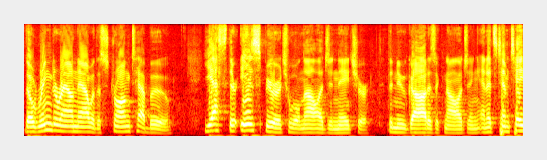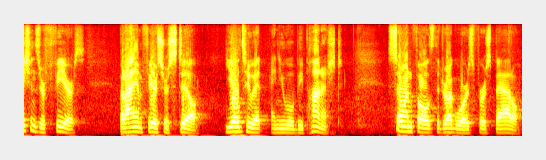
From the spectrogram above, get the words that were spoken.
though ringed around now with a strong taboo. Yes, there is spiritual knowledge in nature, the new God is acknowledging, and its temptations are fierce, but I am fiercer still. Yield to it, and you will be punished. So unfolds the drug war's first battle.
